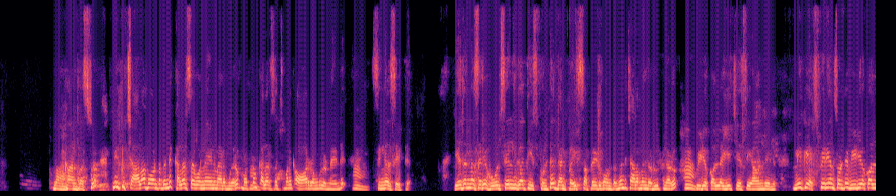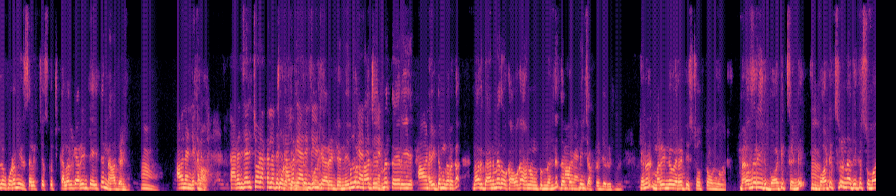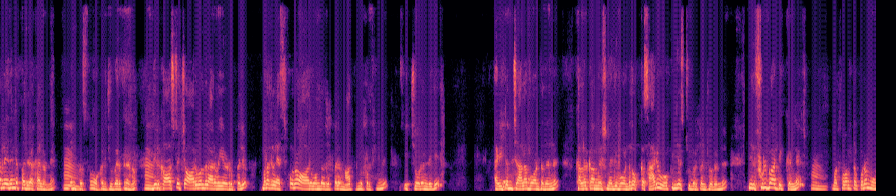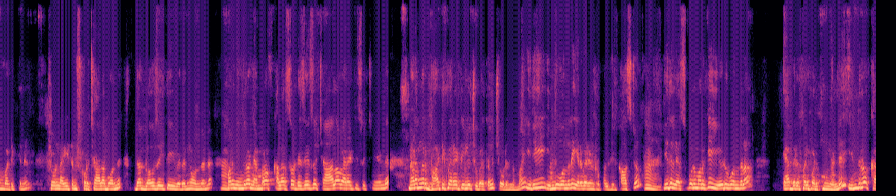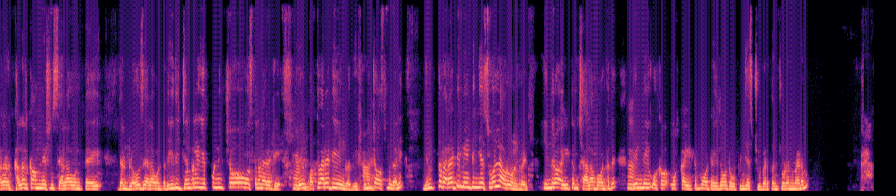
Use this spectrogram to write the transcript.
కాంట్రాస్ట్. మీకు చాలా బాగుంటుందండి. కలర్స్ అవి ఉన్నాయండి మేడం గారు. మొత్తం కలర్స్ వచ్చి మనకి ఆరు రంగులు ఉన్నాయండి. Single set. ఏదన్నా సరే హోల్సేల్గా తీసుకుంటే దాని ప్రైస్ సపరేట్గా ఉంటుందండి చాలా మంది అడుగుతున్నారు. వీడియో కాల్ అయ్యి చేసి అని. మీకు ఎక్స్పీరియన్స్ ఉంటే వీడియో కాల్లో కూడా మీరు సెలెక్ట్ చేసుకోవచ్చు. కలర్ గ్యారంటీ అయితే నాదండి. అవునండి గ్యారంటీ అండి. ఎందుకంటే నా చేతి మీద తయారయ్యే. ఐటమ్ కనుక నాకు దాని మీద ఒక అవగాహన ఉంటుందండి. దాన్ని బట్టి నేను చెప్పడం జరుగుతుంది. నేను మరెన్నో వెరైటీస్ చూస్తూ ఉన్నాను. మేడం గారు ఇది బాటిక్స్ అండి. ఇది బాటిక్స్లో నా దగ్గర సుమారు లేదంటే పది రకాలు ఉన్నాయి. నేను ప్రస్తుతం ఒకటి చూపెడుతున్నాను. దీని కాస్ట్ వచ్చి ఆరు వందల అరవై ఏడు రూపాయలు. మనకు లెస్ పోను ఆరు వందల రూపాయలు మాత్రమే పడుతుంది. ఇది చూడండి ఇది ఐటమ్ చాలా బాగుంటదండి. కలర్ కాంబినేషన్ అది బాగుంటది. ఒక్కసారి ఓపెన్ చేసి చూపెడతాను చూడండి. ఇది ఫుల్ బాటిక్ అండి. మొత్తం అంతా కూడా మూన్ బాటిక్ అండి. చూడండి ఐటమ్స్ కూడా చాలా బాగుంది. దాని బ్లౌజ్ అయితే ఈ విధంగా ఉందండి. మనకి ఇందులో నెంబర్ ఆఫ్ కలర్స్ డిజైన్స్ చాలా వెరైటీస్ వచ్చినాయండి. మేడం గారు బాటిక్ వెరైటీలో చూపెడతాను చూడండి అమ్మా. ఇది ఎనిమిది వందల ఇరవై రెండు రూపాయలు దీని కాస్ట్. ఇది లెస్ పోని మనకి ఏడు వందల యాభై రూపాయలు పడుతుందండి. ఇందులో కలర్ కలర్ కాంబినేషన్స్ ఎలా ఉంటాయి? దాని బ్లౌజ్ ఎలా ఉంటది? ఇది జనరల్ ఎప్పటి నుంచో వస్తున్న వెరైటీ ఇదేం కొత్త వెరైటీ ఏం కాదు. ఎప్పటి నుంచో వస్తుంది కానీ ఇంత వెరైటీ మెయింటైన్ చేసే వాళ్ళు ఎవరు ఉండరండి ఇందులో ఐటమ్ చాలా బాగుంటది. దీన్ని ఒక ఒక ఐటమ్ ఒకటి ఏదో ఒకటి ఓపెన్ చేసి చూపెడతాను చూడండి మేడం.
